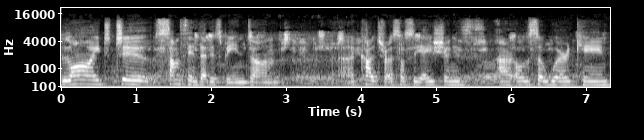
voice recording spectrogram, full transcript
light to something that is being done. Uh, cultural associations are also working.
